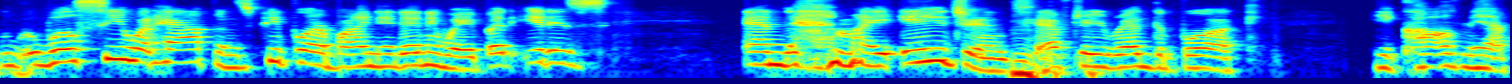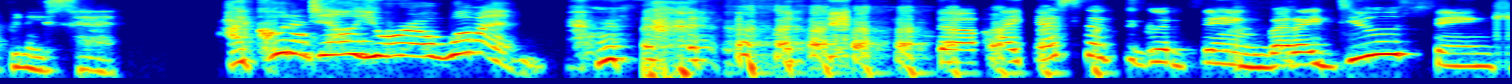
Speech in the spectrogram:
we'll see what happens. People are buying it anyway, but it is. And my agent, mm-hmm. after he read the book, he called me up and he said, I couldn't tell you were a woman. so I guess that's a good thing. But I do think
